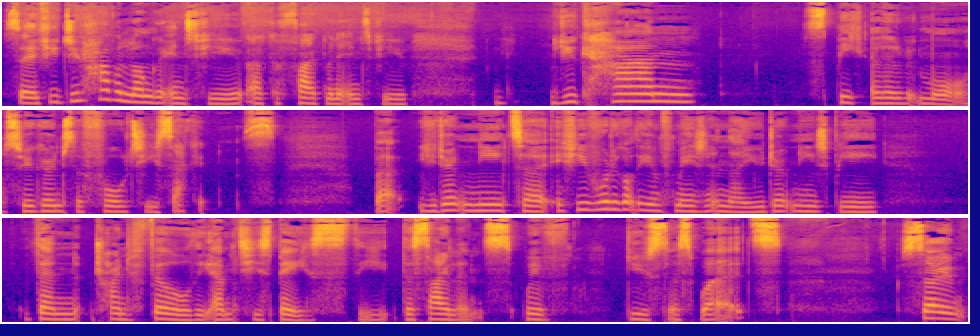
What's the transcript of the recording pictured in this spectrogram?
So if you do have a longer interview, like a five minute interview, you can speak a little bit more. So you're going to the 40 seconds. But you don't need to, if you've already got the information in there, you don't need to be then trying to fill the empty space, the, the silence with useless words. So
